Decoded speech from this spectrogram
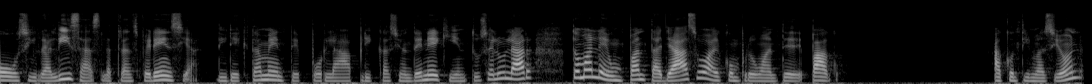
o si realizas la transferencia directamente por la aplicación de NECI en tu celular, tómale un pantallazo al comprobante de pago. A continuación,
